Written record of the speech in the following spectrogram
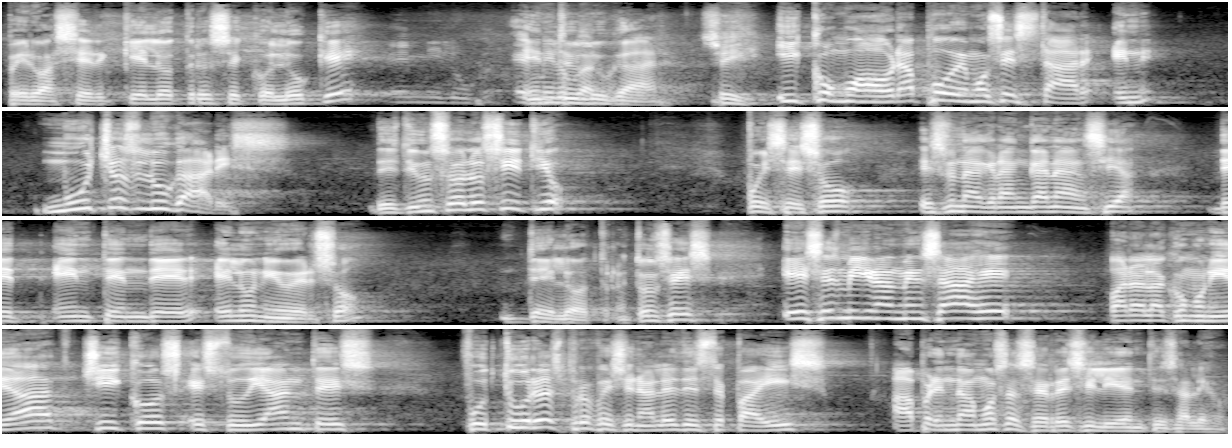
pero hacer que el otro se coloque En mi lugar. en, tu lugar. Sí. Y como ahora podemos estar en muchos lugares desde un solo sitio, pues eso es una gran ganancia de entender el universo del otro. Entonces, ese es mi gran mensaje para la comunidad, chicos, estudiantes, futuros profesionales de este país. Aprendamos a ser resilientes, Alejo.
